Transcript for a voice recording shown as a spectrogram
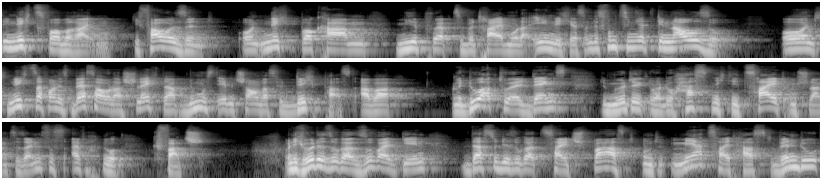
die nichts vorbereiten, die faul sind, und nicht Bock haben, Meal Prep zu betreiben oder ähnliches. Und es funktioniert genauso. Und nichts davon ist besser oder schlechter. Du musst eben schauen, was für dich passt. Aber wenn du aktuell denkst, du möglich oder du hast nicht die Zeit, um schlank zu sein, ist es einfach nur Quatsch. Und ich würde sogar so weit gehen, dass du dir sogar Zeit sparst und mehr Zeit hast, wenn du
